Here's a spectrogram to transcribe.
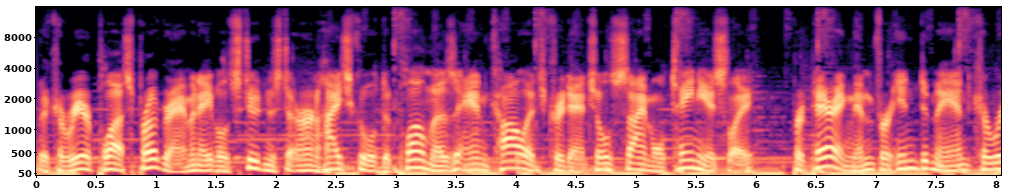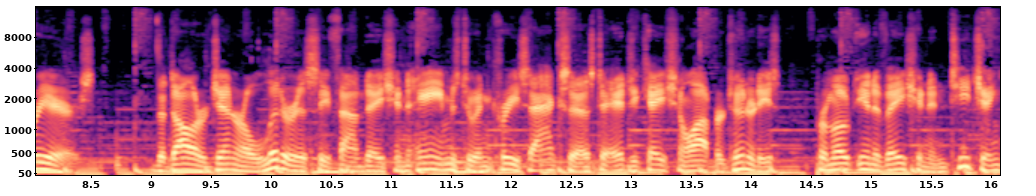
The Career Plus program enables students to earn high school diplomas and college credentials simultaneously, preparing them for in demand careers. The Dollar General Literacy Foundation aims to increase access to educational opportunities, promote innovation in teaching,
